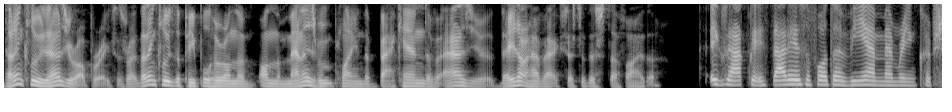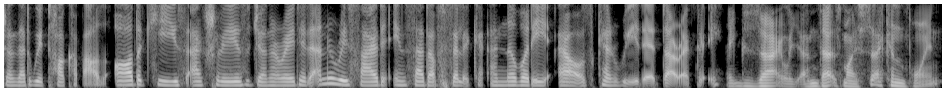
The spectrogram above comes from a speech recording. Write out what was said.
That includes Azure operators, right? That includes the people who are on the on the management plane, the back end of Azure. They don't have access to this stuff either. Exactly. That is for the VM memory encryption that we talk about. All the keys actually is generated and reside inside of silicon and nobody else can read it directly. Exactly. And that's my second point.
